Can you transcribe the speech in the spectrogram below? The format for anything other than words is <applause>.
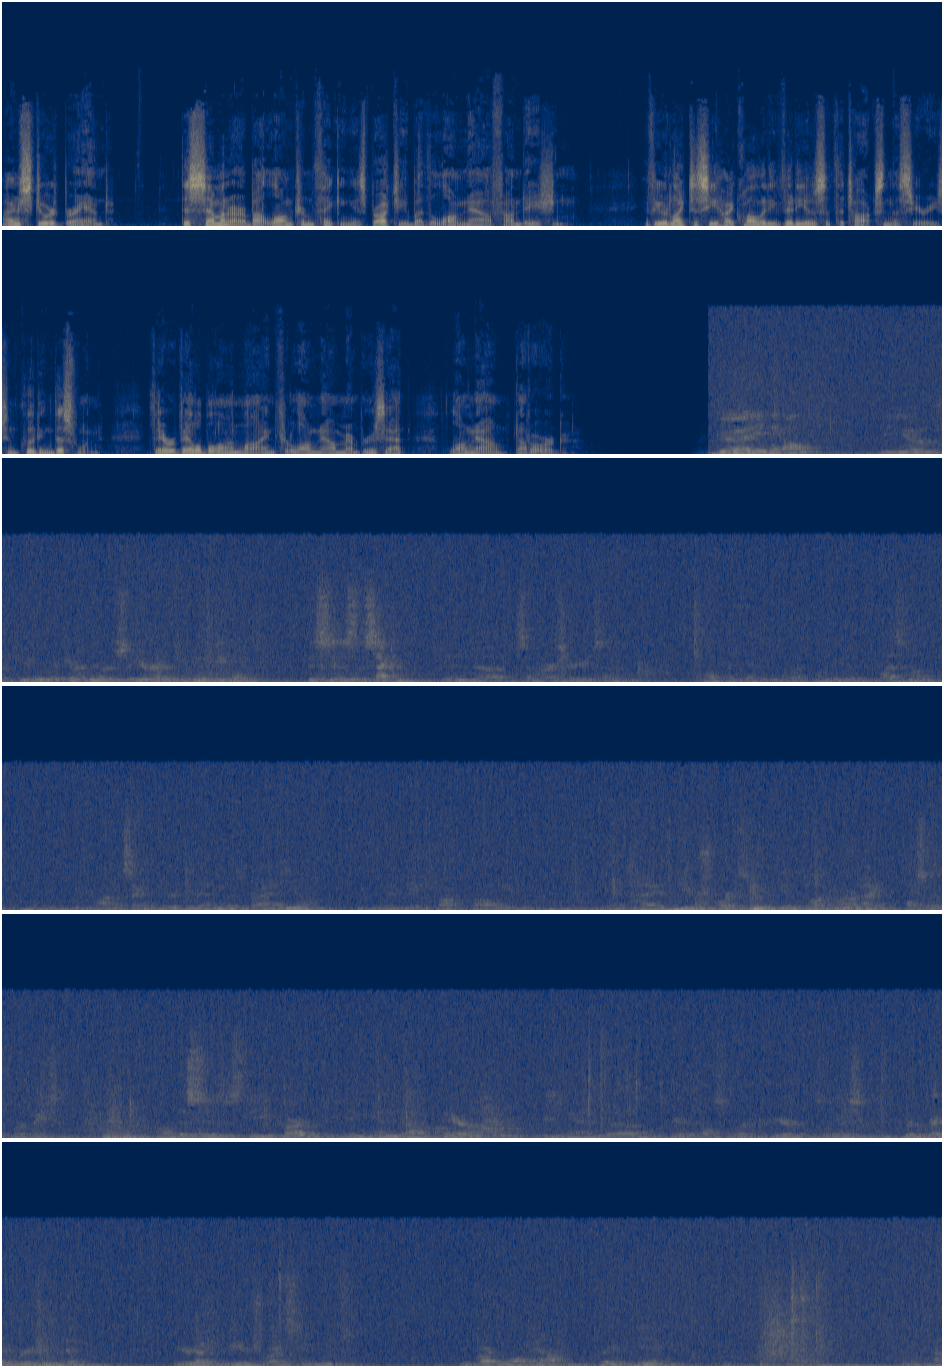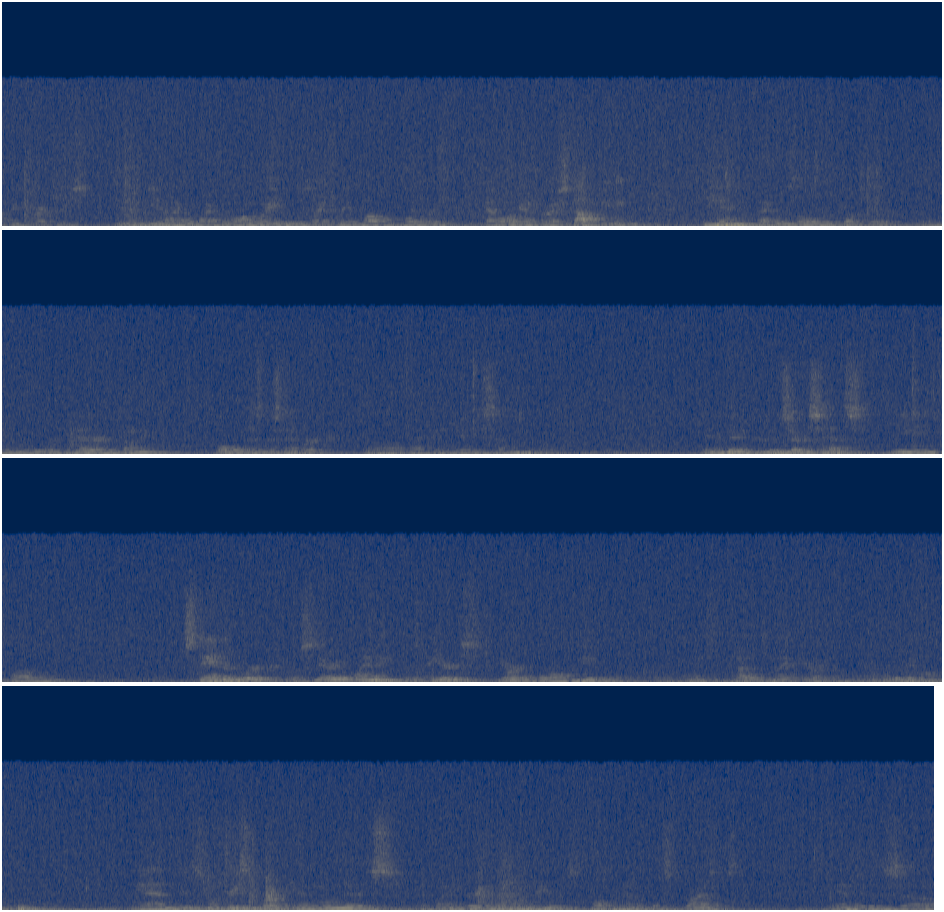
I'm Stewart Brand. This seminar about long-term thinking is brought to you by the Long Now Foundation. If you would like to see high-quality videos of the talks in the series, including this one, they are available online for Long Now members at longnow.org. Good evening, all. The, uh, a few returners here and a few new people. This is the second in uh, the seminar series on long-term thinking. The one we did last month on the second Thursday then was Brian Eno, who then gave a talk following evening. And tonight is Peter Schwartz, who will give a talk tomorrow night, also at Fort Mason. Uh, this is the card which is being handed out there, and uh, here is also worker here. So there's the written version, of the introduction to Peter Schwartz, who's been part of the Long Now from the very beginning. Uh, founding directors. He and I go back a long way. He was actually involved the whole catalog after I stopped being. And that was the Whole Earth Truck Store. And then we worked together in founding Global Business Network uh, back in the 80s. And we've been in cahoots ever since. The um, standard work of scenario planning was Peter's The Art of the Long View. And it's titled tonight The Art of the Long View. And his most recent book, and one that is, I find very interesting, Peter's called Inevitable Surprises. And it is, uh,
